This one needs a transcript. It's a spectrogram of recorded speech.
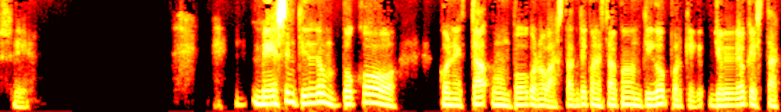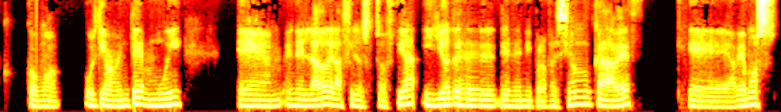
Sí. Me he sentido un poco conectado, un poco, no, bastante conectado contigo porque yo veo que estás como últimamente muy en el lado de la filosofía y yo desde, desde mi profesión cada vez que habíamos,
